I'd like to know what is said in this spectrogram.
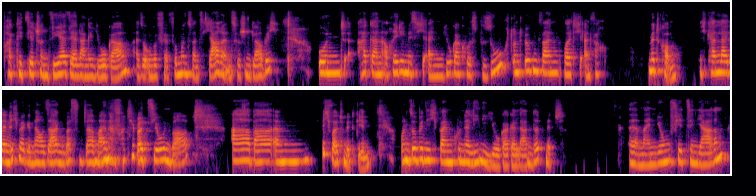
praktiziert schon sehr, sehr lange Yoga, also ungefähr 25 Jahre inzwischen, glaube ich, und hat dann auch regelmäßig einen Yogakurs besucht und irgendwann wollte ich einfach mitkommen. Ich kann leider nicht mehr genau sagen, was da meine Motivation war, aber ähm, ich wollte mitgehen. Und so bin ich beim Kundalini-Yoga gelandet mit äh, meinen jungen 14 Jahren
